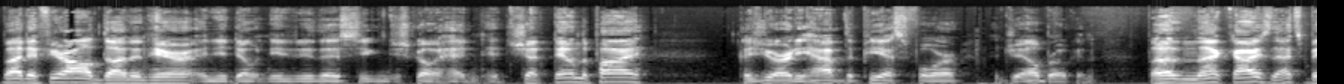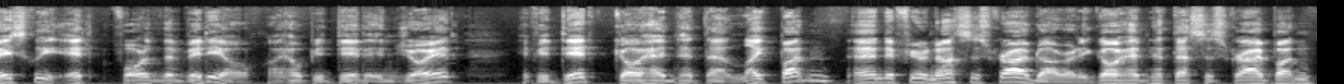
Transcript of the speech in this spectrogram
But if you're all done in here and you don't need to do this, you can just go ahead and hit shut down the Pi because you already have the PS4 jailbroken. But other than that, guys, that's basically it for the video. I hope you did enjoy it. If you did, go ahead and hit that like button. And if you're not subscribed already, go ahead and hit that subscribe button.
